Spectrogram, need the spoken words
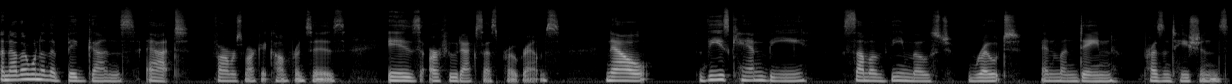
Another one of the big guns at farmers market conferences is our food access programs. Now, these can be some of the most rote and mundane presentations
